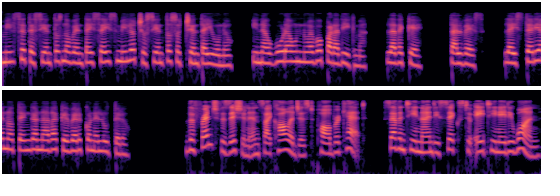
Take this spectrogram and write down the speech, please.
1796-1881, inaugura un nuevo paradigma, la de que, tal vez, la histeria no tenga nada que ver con el útero. The French physician and psychologist Paul Briquet, 1796 to 1881,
